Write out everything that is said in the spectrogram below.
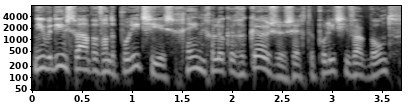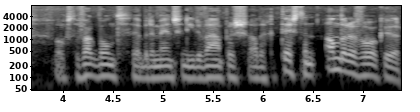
Nieuwe dienstwapen van de politie is geen gelukkige keuze, zegt de politievakbond. Volgens de vakbond hebben de mensen die de wapens hadden getest een andere voorkeur.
